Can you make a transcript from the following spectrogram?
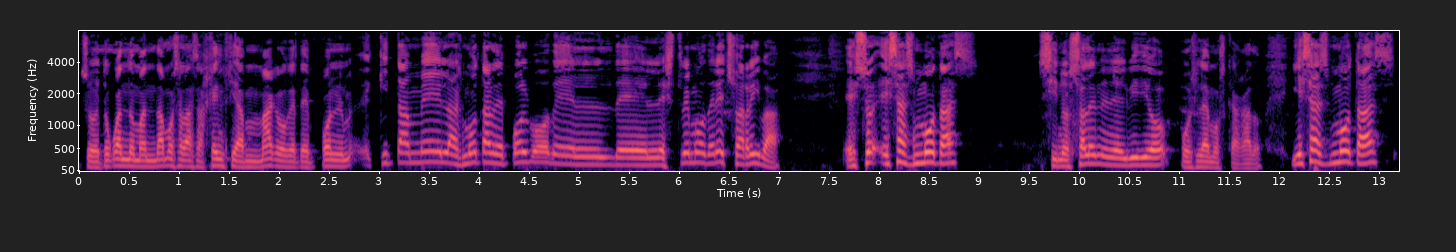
sobre todo cuando mandamos a las agencias macro que te ponen, quítame las motas de polvo del, del extremo derecho arriba. Eso, esas motas, si nos salen en el vídeo, pues la hemos cagado. Y esas motas,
